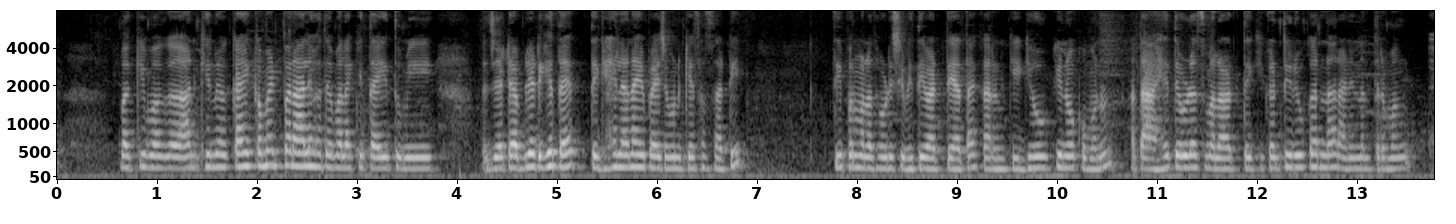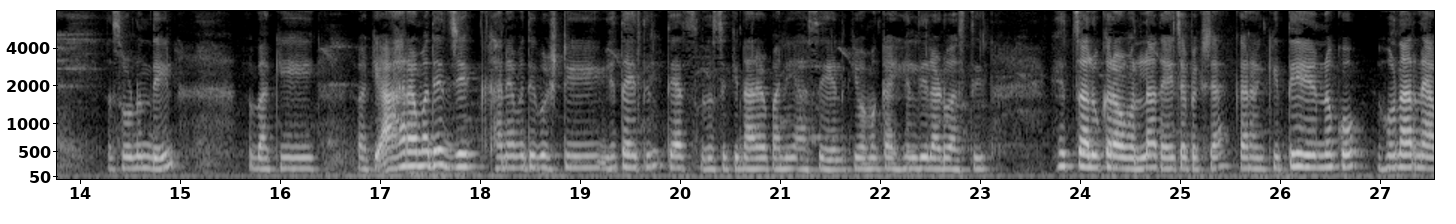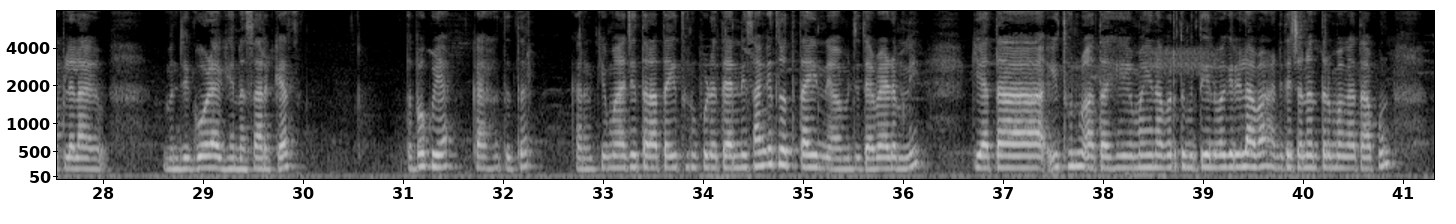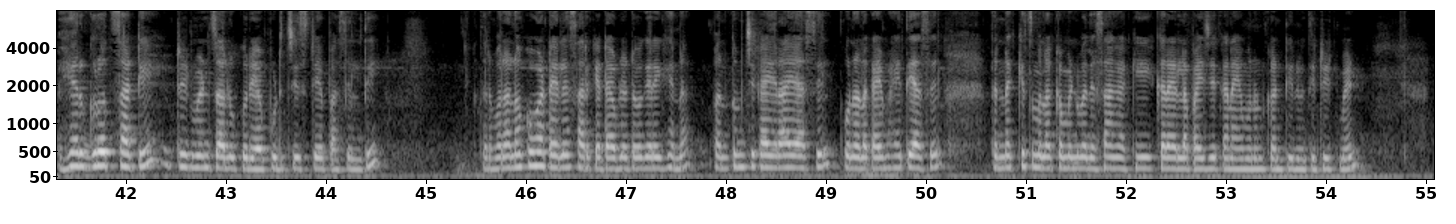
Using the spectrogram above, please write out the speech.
बाकी मग आणखीन काही कमेंट पण आले होते मला की ताई तुम्ही जे टॅबलेट घेत आहेत ते घ्यायला नाही पाहिजे म्हणून केसांसाठी. ती पण मला थोडीशी भीती वाटते आता कारण की घेऊ की नको म्हणून. आता आहे तेवढंच मला वाटतं की कंटिन्यू करणार आणि नंतर मग सोडून देईल. बाकी बाकी आहारामध्ये जे खाण्यामध्ये गोष्टी घेता येतील त्याच जसं की नारळ पाणी असेल किंवा मग काही हेल्दी लाडू असतील हेच चालू करावं म्हणलं आता याच्यापेक्षा. कारण की ते नको होणार नाही आपल्याला म्हणजे गोळ्या घेणं सारख्याच. तर बघूया काय होतं तर. कारण की माझे तर आता इथून पुढे त्यांनी सांगितलं होतं ताई म्हणजे त्या मॅडमनी की आता इथून आता हे महिनाभर तुम्ही तेल वगैरे लावा आणि त्याच्यानंतर मग आता आपण हेअर ग्रोथसाठी ट्रीटमेंट चालू करूया पुढची स्टेप असेल ती. तर मला नको वाटायला सारख्या टॅबलेट वगैरे घेणं पण तुमची काही राय असेल कोणाला काही माहिती असेल तर नक्कीच मला कमेंटमध्ये सांगा की करायला पाहिजे का नाही म्हणून कंटिन्यू ती ट्रीटमेंट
